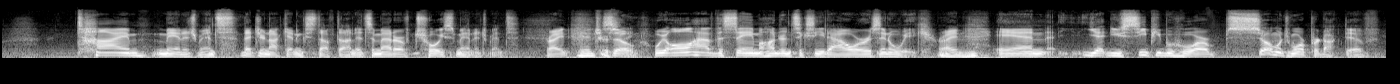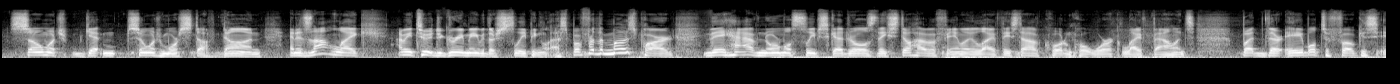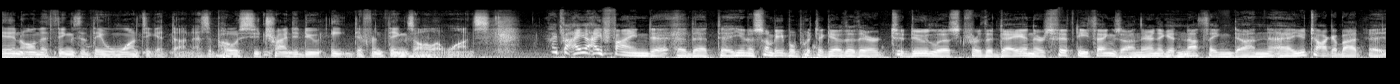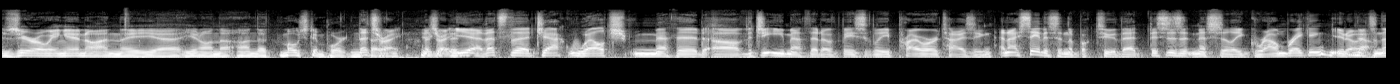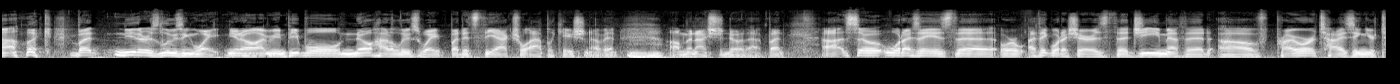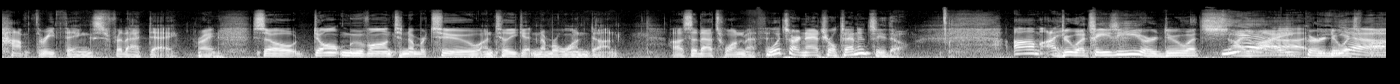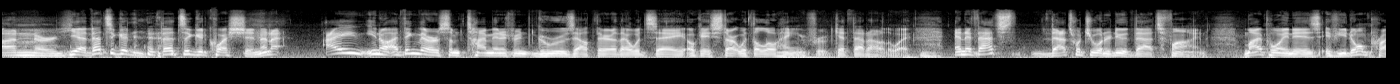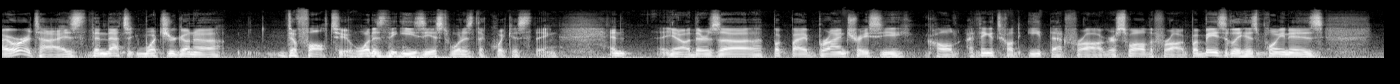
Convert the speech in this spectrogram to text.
time management that you're not getting stuff done. It's a matter of choice management, right? Interesting. So we all have the same 168 hours in a week, right? Mm-hmm. And yet you see people who are so much more productive, so much get so much more stuff done, and it's not like I mean to a degree maybe they're sleeping less, but for the most part they have normal sleep schedules, they still have a family life, they still have quote unquote work life balance, but they're able to focus in on the things that they want to get done as opposed to trying to do eight different things mm-hmm. all at once. I, I, I find uh, that uh, you know some people put together their to-do list for the day, and there's 50 things on there, and they get Mm-hmm. nothing done. Uh, you talk about uh, zeroing in on the uh, you know on the on the most important. That's thing. right. You That's right. it? Yeah, that's the Jack Welch method of the GE method of basically prioritizing. And I say this in the book too that this isn't necessarily groundbreaking. You know, No. it's not like, but neither is losing weight. You know, Mm-hmm. I mean, people know how to lose weight, but it's the actual application of it. Mm-hmm. Um, and I should know that. But uh, so what I say is the, or I think what I share is the GE method of prioritizing your top three things for that day. Right. So don't move on to number two until you get number one done. Uh, so that's one method. What's our natural tendency, though? Um, I, Do what's easy, or do what's I like, or do what's fun, or yeah, that's a good that's a good question, and I. I, you know, I think there are some time management gurus out there that would say, okay, start with the low hanging fruit, get that out of the way, mm. and if that's that's what you want to do, that's fine. My point is, if you don't prioritize, then that's what you're gonna default to. What is the mm-hmm. easiest? What is the quickest thing? And you know, there's a book by Brian Tracy called I think it's called Eat That Frog or Swallow the Frog. But basically, his point is.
